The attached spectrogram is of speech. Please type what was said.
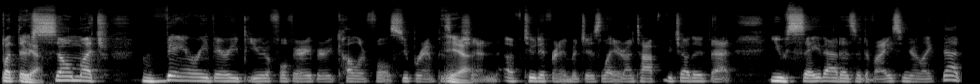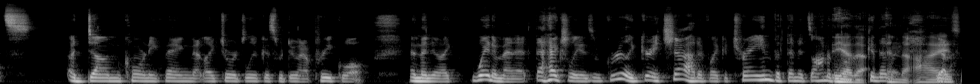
But there's Yeah. so much very very beautiful, very very colorful superimposition of two different images layered on top of each other that you say that as a device and you're like that's a dumb corny thing that like George Lucas would do in a prequel. And then you're like, "Wait a minute, that actually is a really great shot of like a train, but then it's on a Yeah, book the, and then and like- the yeah. eyes.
